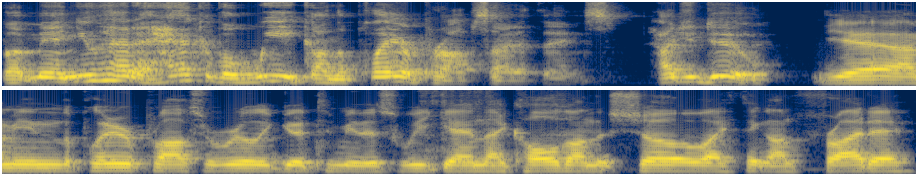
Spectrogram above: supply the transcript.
But man, you had a heck of a week on the player prop side of things. How'd you do? Yeah, I mean the player props were really good to me this weekend. I called on the show I think on Friday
